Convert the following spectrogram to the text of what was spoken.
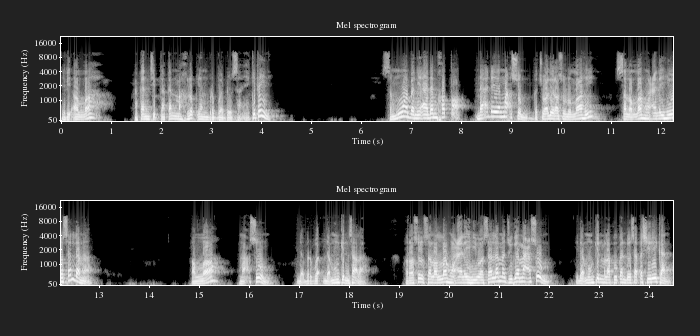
jadi Allah akan ciptakan makhluk yang berbuat dosa. Ya kita ini. Semua Bani Adam khata. Tidak ada yang maksum kecuali Rasulullah sallallahu alaihi wasallam. Allah maksum tidak berbuat, tidak mungkin salah. Rasul Shallallahu Alaihi Wasallam juga maksum, tidak mungkin melakukan dosa kesyirikan,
